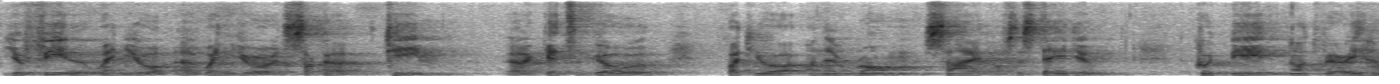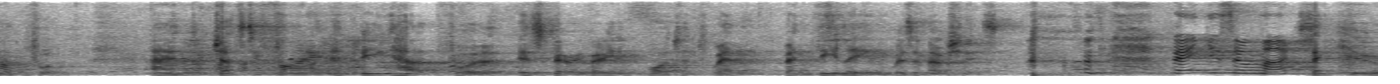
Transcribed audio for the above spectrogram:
you feel when, you, uh, when your soccer team uh, gets a goal, but you are on the wrong side of the stadium, could be not very helpful. And justify and being helpful is very, very important when, when dealing with emotions. Thank you so much. Thank you.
